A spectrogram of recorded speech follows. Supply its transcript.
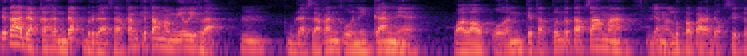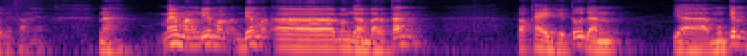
Kita ada kehendak berdasarkan kita memilih lah, berdasarkan keunikannya. Walaupun kita pun tetap sama, jangan lupa paradoks itu misalnya. Nah, memang dia dia eh, menggambarkan eh, kayak gitu dan ya mungkin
